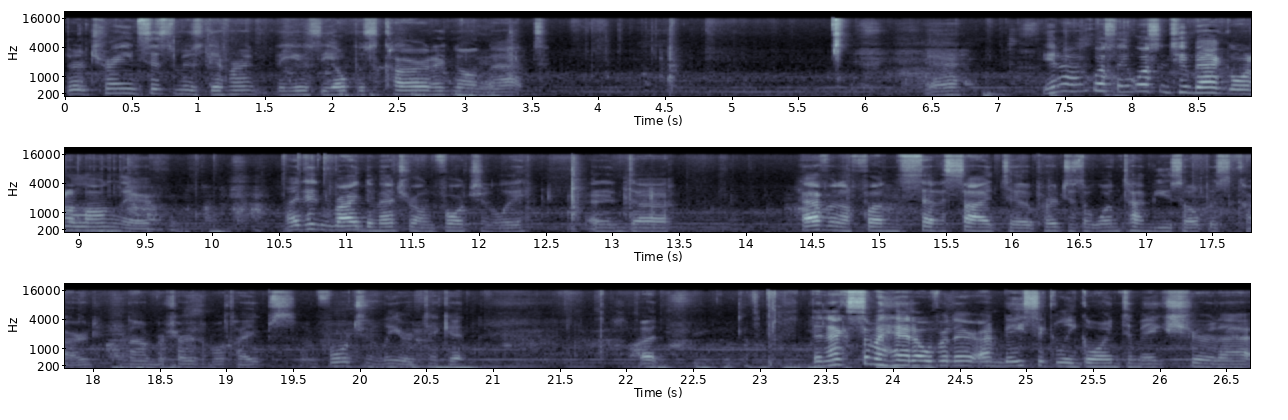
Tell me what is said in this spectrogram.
their train system is different. They use the Opus card. I've known that. Yeah. You know, it wasn't, it wasn't too bad going along there. I didn't ride the Metro, unfortunately. And, uh, have enough funds set aside to purchase a one-time use Opus card, non-rechargeable types. Unfortunately, or ticket. But the next time I head over there, I'm basically going to make sure that,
